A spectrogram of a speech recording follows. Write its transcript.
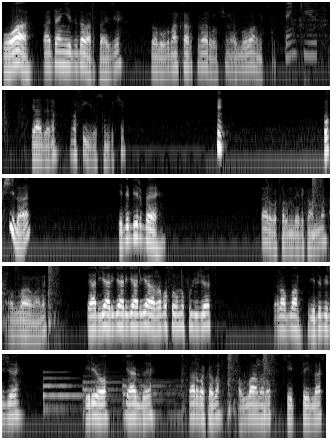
Oha zaten 7'de var sadece. Kral oradan kartı ver bakayım 50 dolar mı istiyorsun? Thank you. Rica ederim. Nasıl gidiyorsun bakayım? Çok iyi lan. 7-1B. Ver bakalım delikanlı. Allah'a emanet. Yer yer yer yer yer. Araba salonu fulleyeceğiz. Gel ablam. 7-1C. Geliyor. Geldi. Ver bakalım. Allah'a emanet. Keyifli seyirler.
